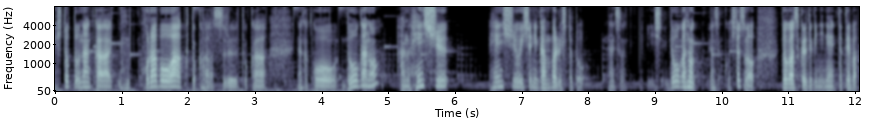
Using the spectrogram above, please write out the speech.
人となんか コラボワークとかするとか、なんかこう動画のあの編集、編集を一緒に頑張る人と、なんですか動画の、一つの動画を作るときにね、例えば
